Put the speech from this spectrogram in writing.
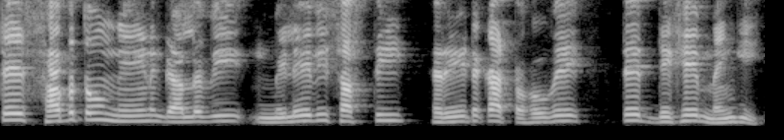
ਤੇ ਸਭ ਤੋਂ ਮੇਨ ਗੱਲ ਵੀ ਮਿਲੇ ਵੀ ਸਸਤੀ, ਰੇਟ ਘੱਟ ਹੋਵੇ ਤੇ ਦਿਖੇ ਮਹਿੰਗੀ।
